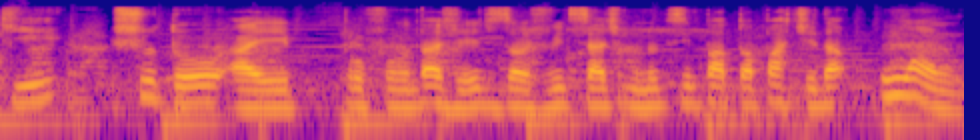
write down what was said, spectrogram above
que chutou aí para o fundo das redes aos 27 minutos e empatou a partida 1 a 1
